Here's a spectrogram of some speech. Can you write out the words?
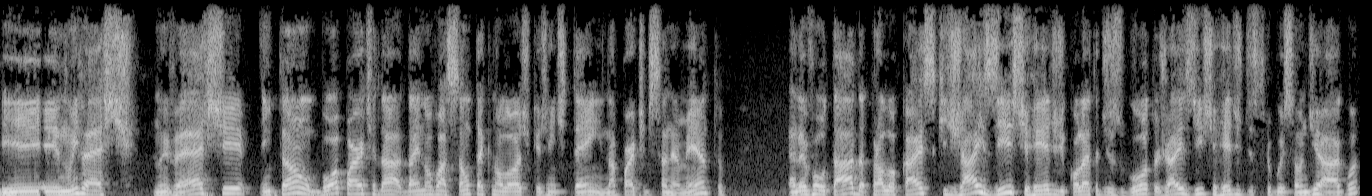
E não investe. Não investe. Então, boa parte da, da inovação tecnológica que a gente tem na parte de saneamento ela é voltada para locais que já existe rede de coleta de esgoto, já existe rede de distribuição de água,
